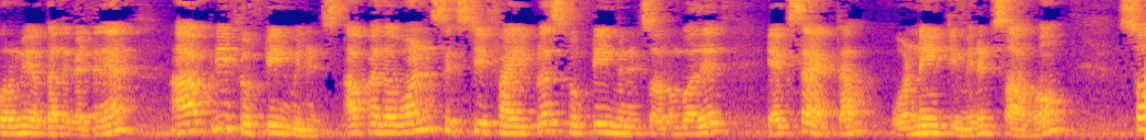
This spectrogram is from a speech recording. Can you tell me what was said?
பொறுமையா உட்காந்து கட்டுங்க. அப்படி பிப்டீன் மினிட்ஸ் அப்ப இந்த one sixty five plus fifteen minutes வரும்போது எக்ஸாக்டா ஒன் எயிட்டி மினிட்ஸ் ஆகும். ஸோ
